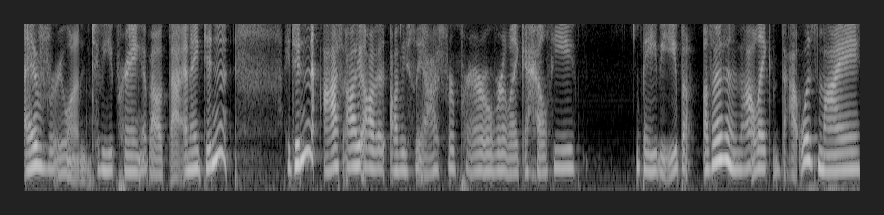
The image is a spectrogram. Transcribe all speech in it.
everyone to be praying about that. And I didn't I didn't ask I obviously asked for prayer over like a healthy baby, but other than that like that was my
